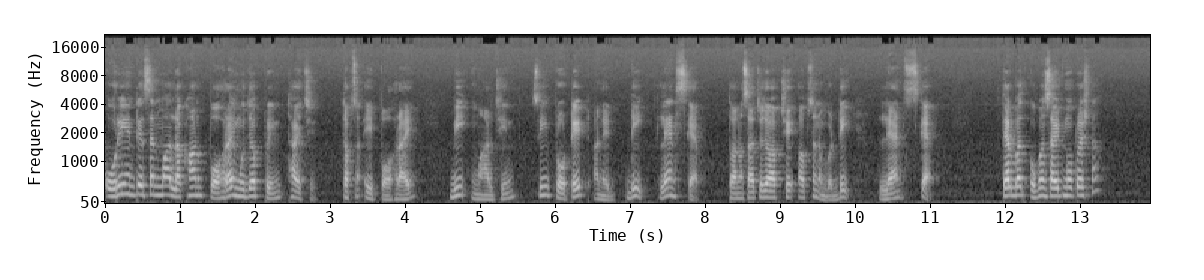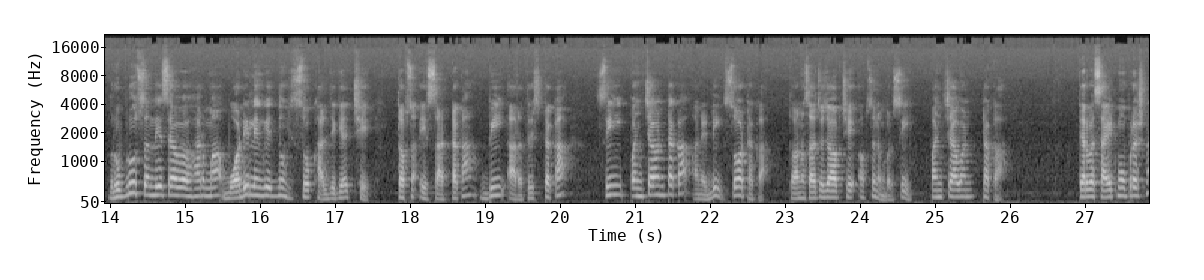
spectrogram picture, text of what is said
ઓરિએન્ટેશનમાં લખાણ પહોળાઈ મુજબ પ્રિન્ટ થાય છે? તો ઓપ્શન એ પહોળાઈ, બી માર્જિન, સી પ્રોટેટ અને ડી લેન્ડસ્કેપ. તો આનો સાચો જવાબ છે ઓપ્શન નંબર ડી, લેન્ડસ્કેપ. ત્યારબાદ ઓગણસાઠમો પ્રશ્ન, રૂબરૂ સંદેશા વ્યવહારમાં બોડી લેંગ્વેજનો હિસ્સો ખાલી જગ્યા છે? તો ઓપ્શન એ સાત ટકા, બી આડત્રીસ ટકા, સી પંચાવન ટકા અને ડી સો ટકા. તો આનો સાચો જવાબ છે ઓપ્શન નંબર સી પંચાવન ટકા. ત્યારબાદ સાઠમો પ્રશ્ન.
